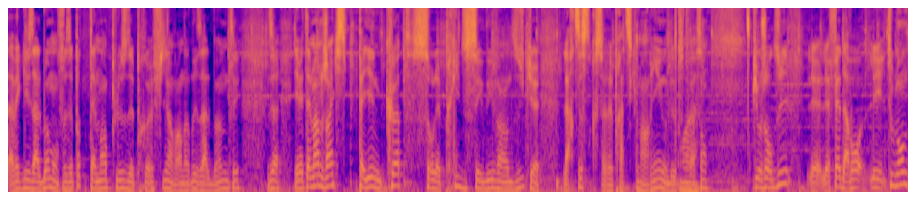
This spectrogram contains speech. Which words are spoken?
avec les albums, on faisait pas tellement plus de profit en vendant des albums, Il y avait tellement de gens qui se payaient une cote sur le prix du CD vendu que l'artiste recevait pratiquement rien de toute Ouais. façon. Puis aujourd'hui, le, le fait d'avoir. Tout le monde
